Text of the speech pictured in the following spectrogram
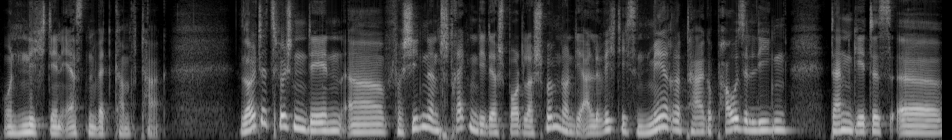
und nicht den ersten Wettkampftag. Sollte zwischen den äh, verschiedenen Strecken, die der Sportler schwimmt und die alle wichtig sind, mehrere Tage Pause liegen, dann geht es äh,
